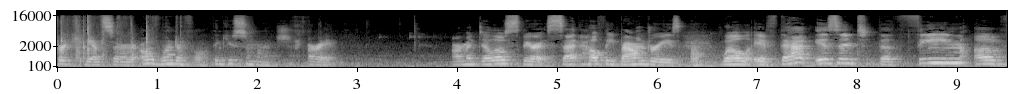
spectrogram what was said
For Cancer. Oh, wonderful. Thank you so much. All right. Armadillo spirit, set healthy boundaries. Well, if that isn't the theme of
